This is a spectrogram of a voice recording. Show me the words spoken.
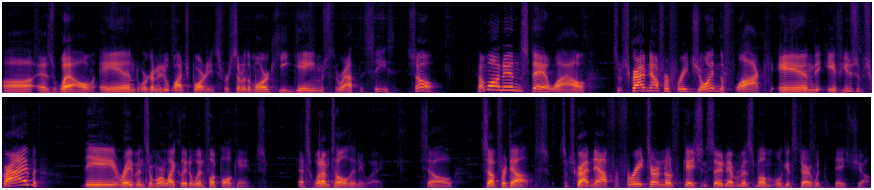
uh, as well, and we're going to do watch parties for some of the more key games throughout the season. So come on in stay a while. Subscribe now for free. Join the flock, and if you subscribe, the Ravens are more likely to win football games. That's what I'm told anyway. So sub for Dubs. Subscribe now for free. Turn on notifications so you never miss a moment. We'll get started with today's show.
